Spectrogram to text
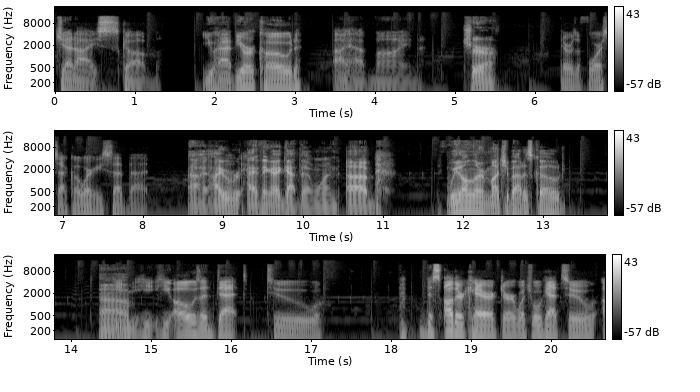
Jedi scum. You have your code, I have mine. Sure. There was a force echo where he said that. I I, I think I got that one. Um, we don't learn much about his code. He- Um, he, he owes a debt to this other character, which we'll get to. Uh,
